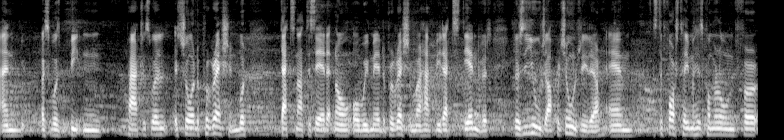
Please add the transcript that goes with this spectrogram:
and I suppose beating Patrickswell, it showed a progression. But that's not to say that no, oh, we made the progression, we're happy. That's the end of it. There's a huge opportunity there. Um, it's the first time it has come around for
